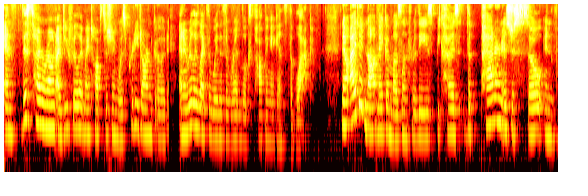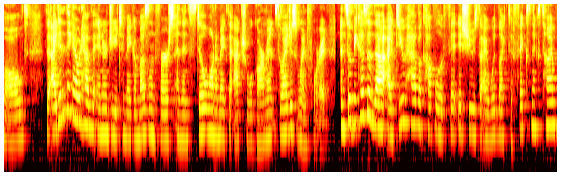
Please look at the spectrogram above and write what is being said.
And this time around, I do feel like my top stitching was pretty darn good and I really like the way that the red looks popping against the black. Now I did not make a muslin for these because the pattern is just so involved that I didn't think I would have the energy to make a muslin first and then still want to make the actual garment, so I just went for it. And so because of that, I do have a couple of fit issues that I would like to fix next time.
